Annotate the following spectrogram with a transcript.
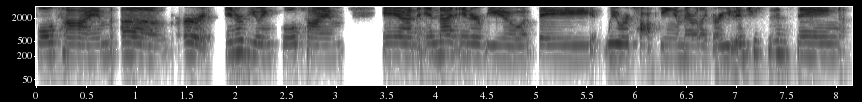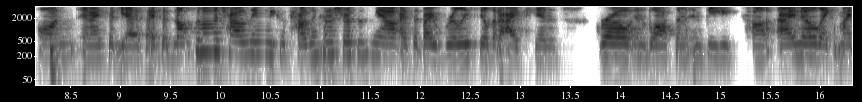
full time um, or interviewing full time. And in that interview, they we were talking and they were like, "Are you interested in staying on?" And I said, "Yes." I said, "Not so much housing because housing kind of stresses me out." I said, "But I really feel that I can." grow and blossom and be i know like my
